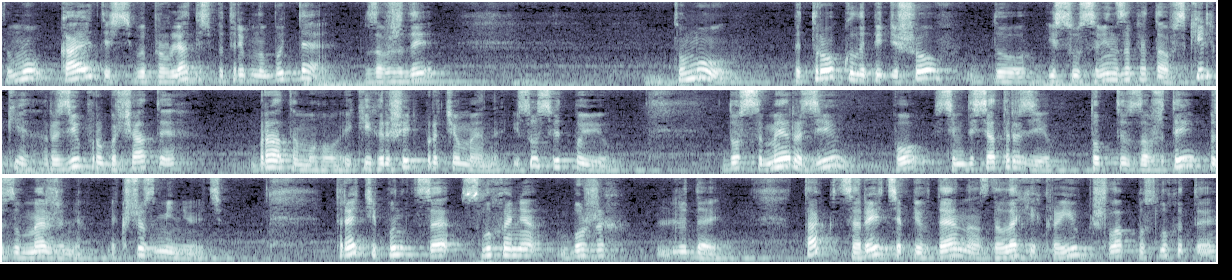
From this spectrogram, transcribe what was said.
Тому каятись, виправлятись потрібно будь-де, завжди. Тому Петро, коли підійшов до Ісуса, він запитав, скільки разів пробачати брата мого, який грішить проти мене. Ісус відповів: до семи разів по 70 разів, тобто завжди без обмеження, якщо змінюється. Третій пункт це слухання Божих людей. Так, цариця Південна з далеких країв пішла послухати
